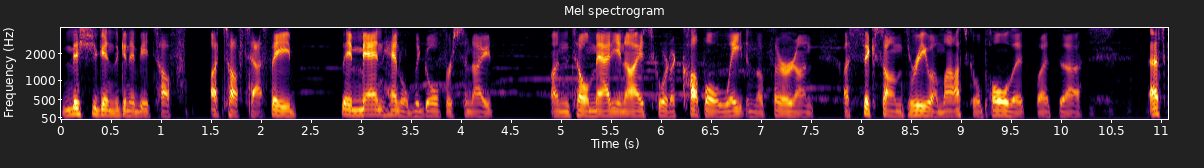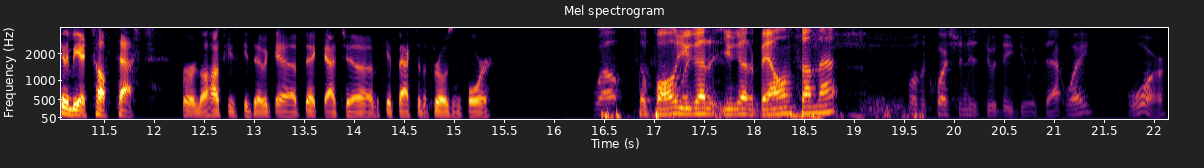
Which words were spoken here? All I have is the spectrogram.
Michigan's going to be a tough a tough test. They they manhandled the Gophers tonight until Maddie and I scored a couple late in the third on a six on three when Motzko pulled it. But uh, that's going to be a tough test for the Huskies to get to, uh, get, to get back to the Frozen Four. Well, So Paul, you got you got a balance on that? well, the question is, do they do it that way, or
